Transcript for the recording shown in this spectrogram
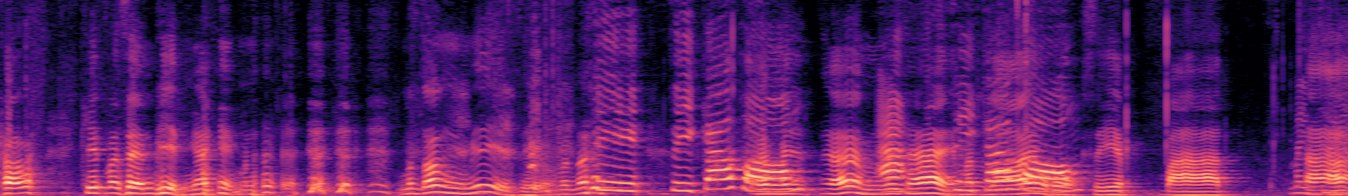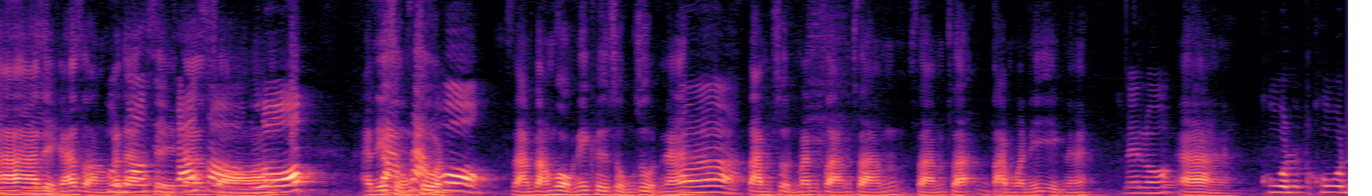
เขาคิดเปอร์เซ็นต์ผิดไง มัน มันต้องนี่สิมันต้องสี่สี่เก้าสเออองไม่เออมันไม่ใช่ อะมันร้อย492หกสิบบาท ไม่อ่าใช่อ่าอ่าสี่เก้าสองคุก็ณได้เอาสี่เก้าสองลบอันนี้สูงสุดสามสามหกสามสามหกนี่คือสูงสุดนะเออต่ำสุดมันสามสามสามสามต่ำกว่านี้อีกนะ ไม่รู้อ่าคูณคูณ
